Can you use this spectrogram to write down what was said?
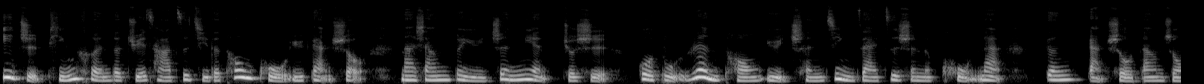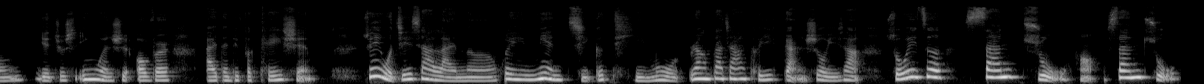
意指平衡的觉察自己的痛苦与感受。那相对于正念，就是。过度认同与沉浸在自身的苦难跟感受当中，也就是英文是 over identification。所以我接下来呢会念几个题目，让大家可以感受一下所谓这三组哈三组，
